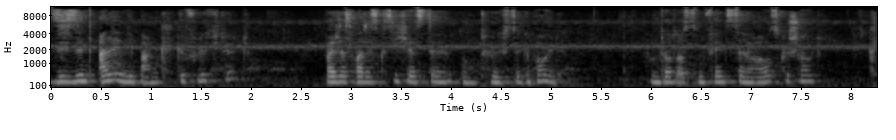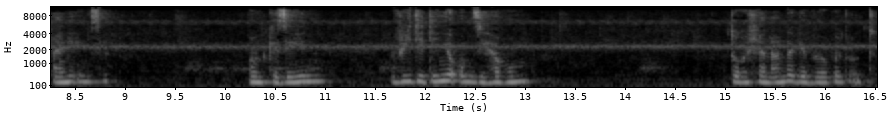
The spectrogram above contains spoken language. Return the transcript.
sie sind alle in die Bank geflüchtet, weil das war das sicherste und höchste Gebäude. Haben dort aus dem Fenster herausgeschaut, kleine Insel, und gesehen, wie die Dinge um sie herum durcheinandergewirbelt und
